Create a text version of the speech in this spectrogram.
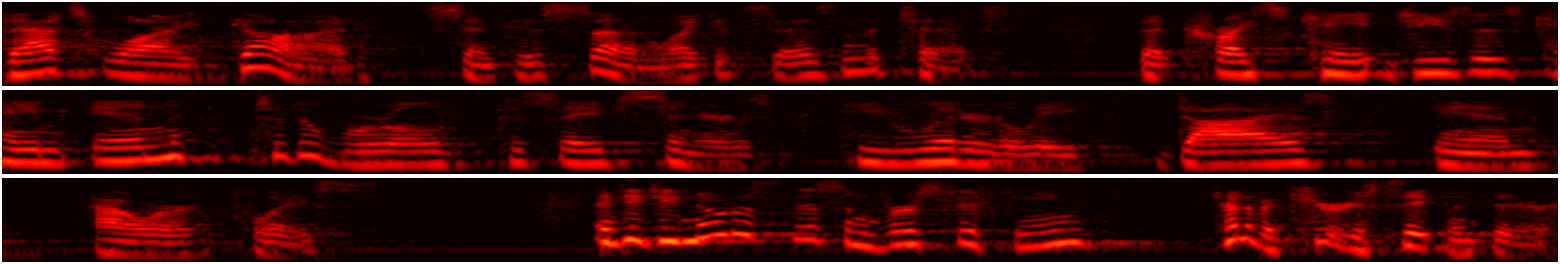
That's why God sent his son, like it says in the text, that Christ came, Jesus came into the world to save sinners. He literally dies in our place. And did you notice this in verse 15? Kind of a curious statement there.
